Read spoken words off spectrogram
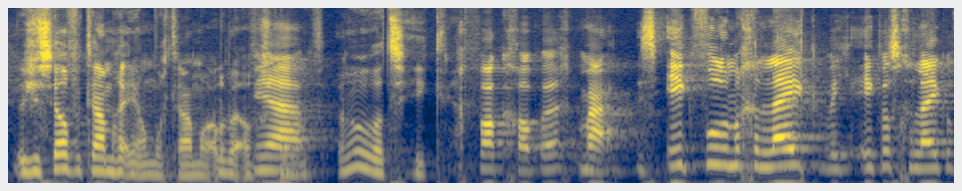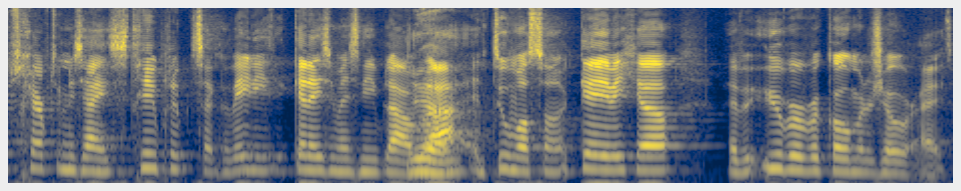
dus je selfie-camera en je andere camera allebei Ja. afgeschermd. Oh, wat ziek. Fuck grappig. Maar dus ik voelde me gelijk, weet je, ik was gelijk op scherp toen hij zei stripclub. Ik zei, ik weet niet, ik ken deze mensen niet, bla bla. Ja. En toen was het dan, oké, weet je, hebben Uber, we komen er zo weer uit.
